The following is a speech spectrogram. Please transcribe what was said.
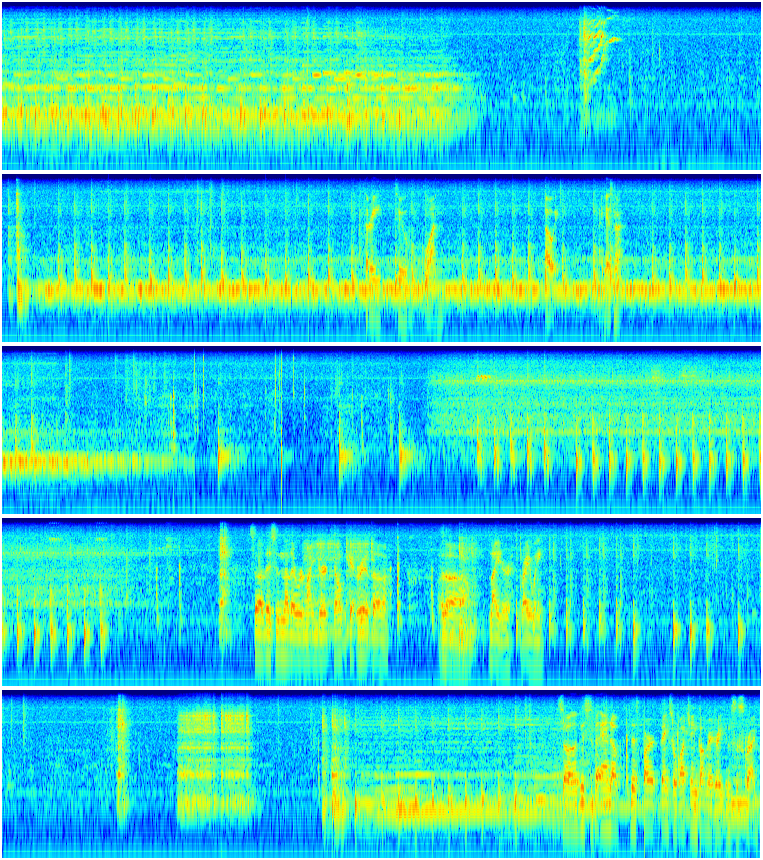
So this is another reminder, don't get rid of the, the lighter right away. So this is the end of this part. Thanks for watching, comment, rate, and subscribe.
